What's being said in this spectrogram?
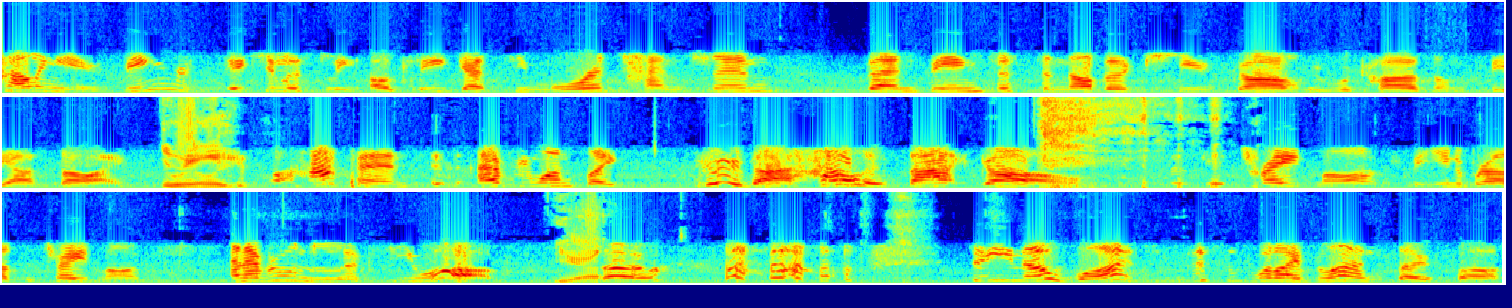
telling you, being ridiculously ugly gets you more attention than being just another cute girl who recurs on CSI. really? Because what happens is everyone's like, who the hell is that girl? is your trademark, the unibrows the trademark. And everyone looks you up. Yeah. So, so you know what? This is what I've learned so far.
